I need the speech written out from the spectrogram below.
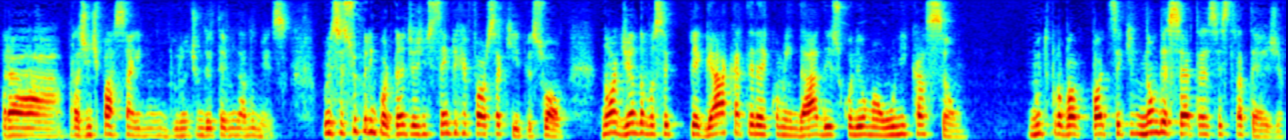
para a gente passar aí durante um determinado mês. Por isso é super importante, a gente sempre reforça aqui, pessoal, não adianta você pegar a carteira recomendada e escolher uma única ação. Muito provável, pode ser que não dê certo essa estratégia.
